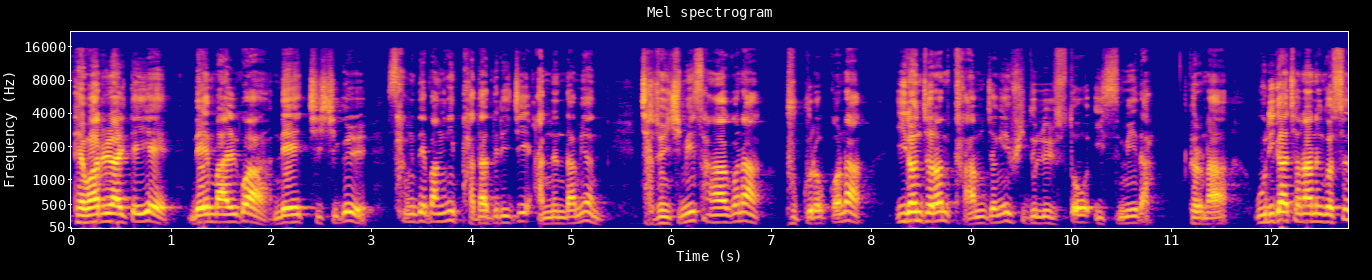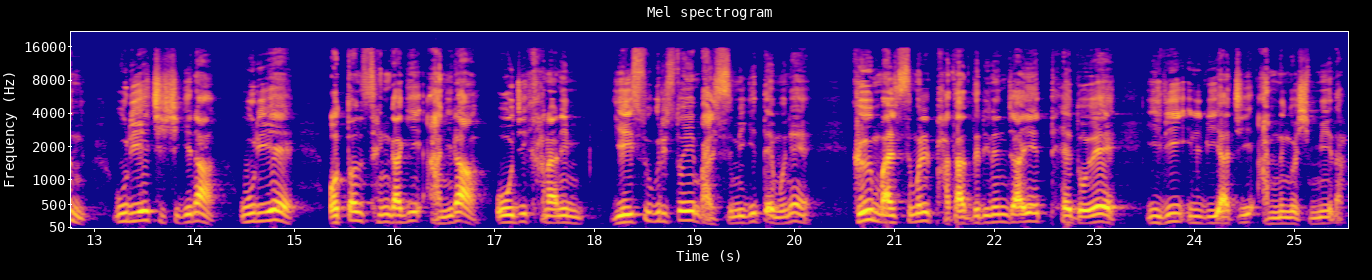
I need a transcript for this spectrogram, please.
대화를 할 때에 내 말과 내 지식을 상대방이 받아들이지 않는다면 자존심이 상하거나 부끄럽거나 이런저런 감정에 휘둘릴 수도 있습니다. 그러나 우리가 전하는 것은 우리의 지식이나 우리의 어떤 생각이 아니라 오직 하나님 예수 그리스도의 말씀이기 때문에 그 말씀을 받아들이는 자의 태도에 일이 일비하지 않는 것입니다.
